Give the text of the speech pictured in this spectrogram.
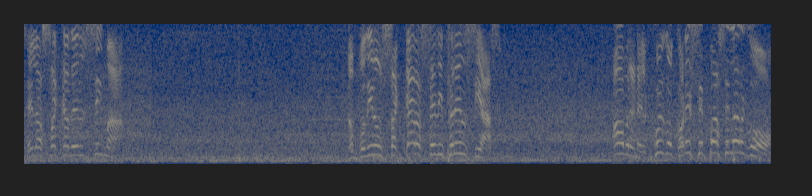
Se la saca de encima. No pudieron sacarse diferencias. Abren el juego con ese pase largo.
